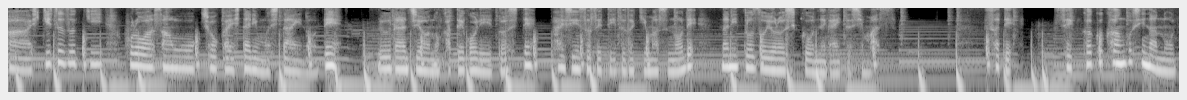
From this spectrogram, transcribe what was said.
あ引き続きフォロワーさんを紹介したりもしたいので、ルーラジオのカテゴリーとして配信させていただきますので、何卒よろしくお願いいたします。さて、せっかく看護師なので、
